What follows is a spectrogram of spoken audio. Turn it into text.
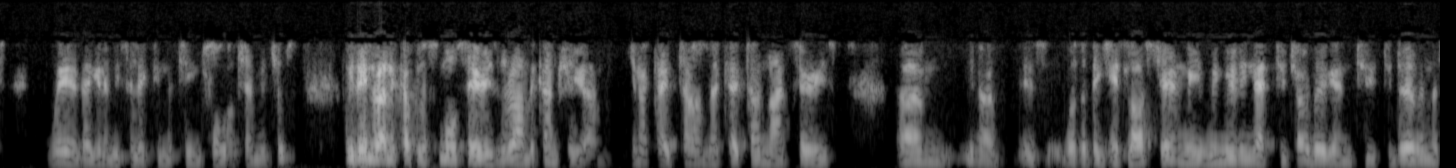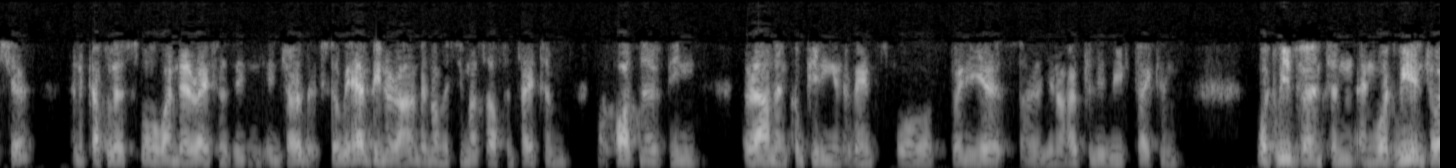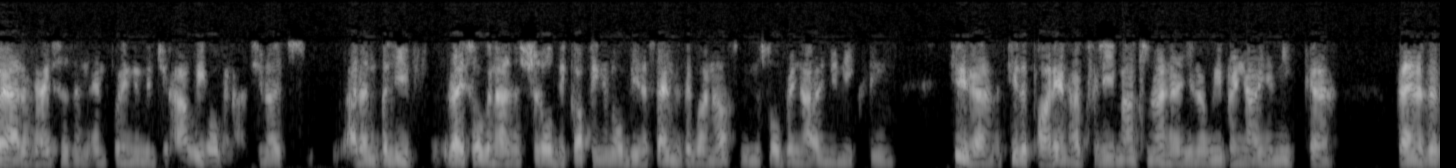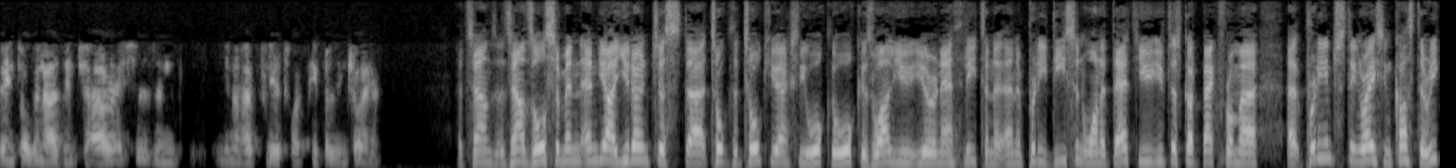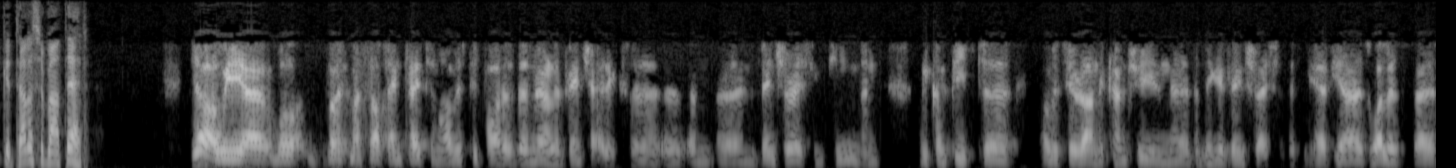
where they're going to be selecting the team for World Championships we then run a couple of small series around the country. Um, you know, Cape Town, the Cape Town Night Series, um, you know, is, was a big hit last year and we, we're moving that to Joburg and to, to Durban this year and a couple of small one day races in, in Joburg. So we have been around and obviously myself and Tatum, my partner, have been around and competing in events for 20 years. So, you know, hopefully we've taken what we've learned and, and what we enjoy out of races and, and putting them into how we organize. You know, it's, I don't believe race organizers should all be copying and all be the same as everyone else. We must all bring our own unique thing to the, to the party and hopefully Mountain Runner, you know, we bring our unique, uh, brand of event organized to our races and, you know, hopefully it's what people enjoy. It sounds it sounds awesome, and, and yeah, you don't just uh, talk the talk; you actually walk the walk as well. You you're an athlete and a, and a pretty decent one at that. You you've just got back from a, a pretty interesting race in Costa Rica. Tell us about that. Yeah, we uh, well both myself and Tatum are obviously part of the Merrell Adventure Addicts, uh, uh an, an adventure racing team, and we compete uh, obviously around the country in the, the big adventure races that we have here, as well as uh,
